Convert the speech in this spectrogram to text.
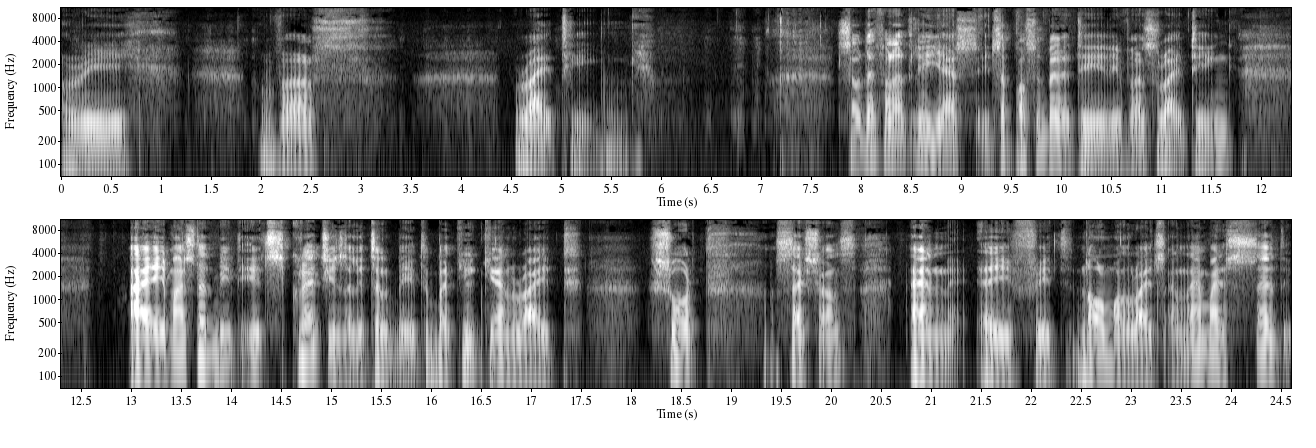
reverse writing so definitely yes it's a possibility reverse writing I must admit it scratches a little bit but you can write short sessions and if it normal writes an M, I said,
